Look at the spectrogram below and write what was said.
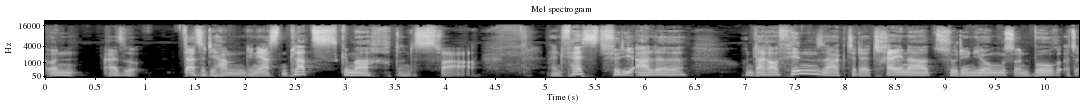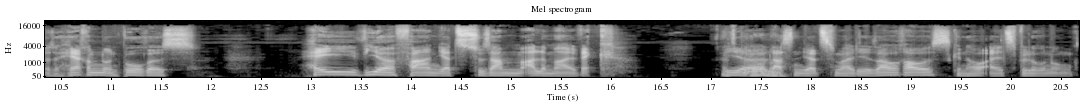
Und also, also die haben den ersten Platz gemacht und es war ein Fest für die alle. Und daraufhin sagte der Trainer zu den Jungs und Boris, also Herren und Boris, hey, wir fahren jetzt zusammen alle mal weg. Als wir Belohnung. lassen jetzt mal die Sau raus, genau als Belohnung.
